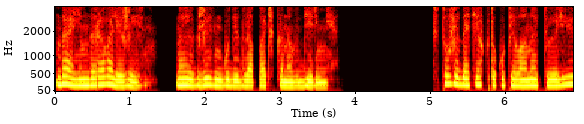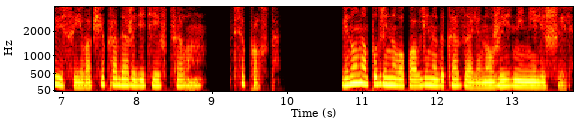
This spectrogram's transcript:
Да, им даровали жизнь, но их жизнь будет запачкана в дерьме. Что же до тех, кто купил Анетту и Льюиса и вообще продажи детей в целом? Все просто. Вину напудренного павлина доказали, но жизни не лишили.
